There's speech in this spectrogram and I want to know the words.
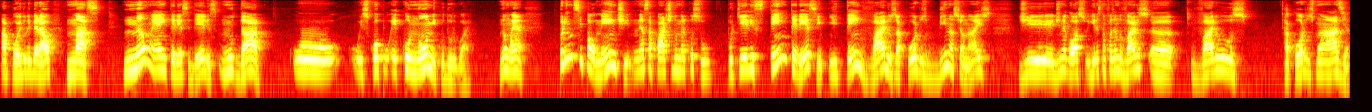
apoio do liberal, mas não é interesse deles mudar o, o escopo econômico do Uruguai. Não é. Principalmente nessa parte do Mercosul, porque eles têm interesse e têm vários acordos binacionais de, de negócio e eles estão fazendo vários, uh, vários acordos com a Ásia,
